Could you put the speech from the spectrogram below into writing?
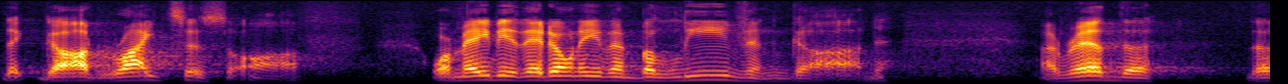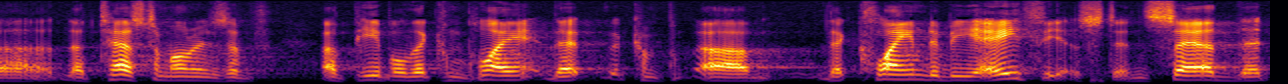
that God writes us off, or maybe they don't even believe in God. I read the, the, the testimonies of, of people that, complain, that, uh, that claim to be atheists and said that,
